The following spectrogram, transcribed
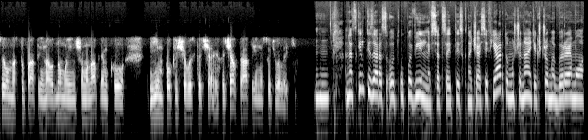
сил наступати і на одному іншому напрямку їм поки що вистачає, хоча втрати і несуть великі. Угу. А наскільки зараз от уповільнився цей тиск на часів яр? Тому що навіть якщо ми беремо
